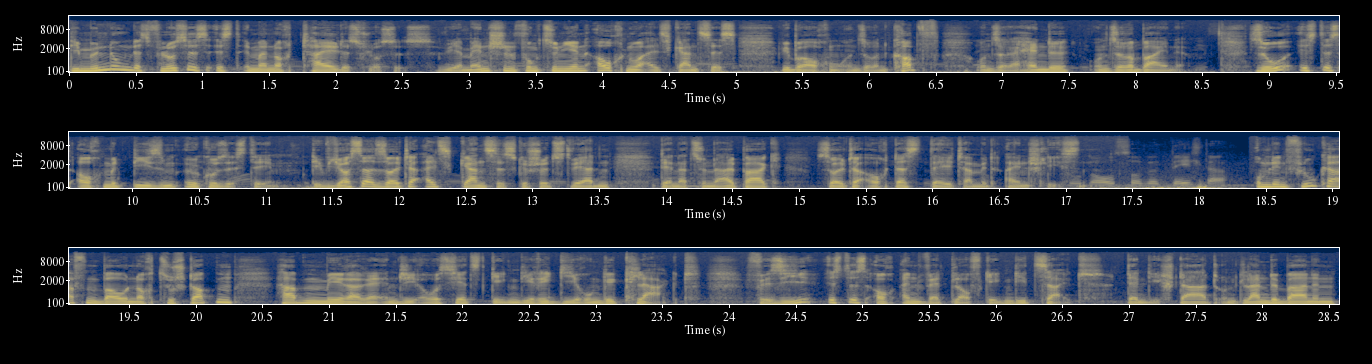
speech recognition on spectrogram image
Die Mündung des Flusses ist immer noch Teil des Flusses. Wir Menschen funktionieren auch nur als Ganzes. Wir brauchen unseren Kopf, unsere Hände, unsere Beine. So ist es auch mit diesem Ökosystem. Die Vjosa sollte als Ganzes geschützt werden. Der Nationalpark sollte auch das Delta mit einschließen. Um den Flughafenbau noch zu stoppen, haben mehrere NGOs jetzt gegen die Regierung geklagt. Für sie ist es auch ein Wettlauf gegen die Zeit, denn die Start- und Landebahnen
